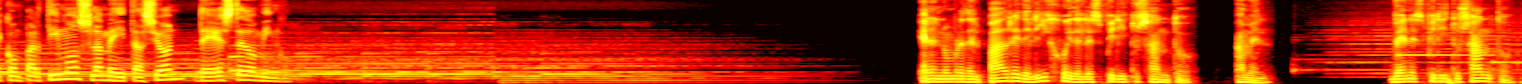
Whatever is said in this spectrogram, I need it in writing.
Te compartimos la meditación de este domingo. En el nombre del Padre, del Hijo, y del Espíritu Santo. Amén. Ven Espíritu Santo,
